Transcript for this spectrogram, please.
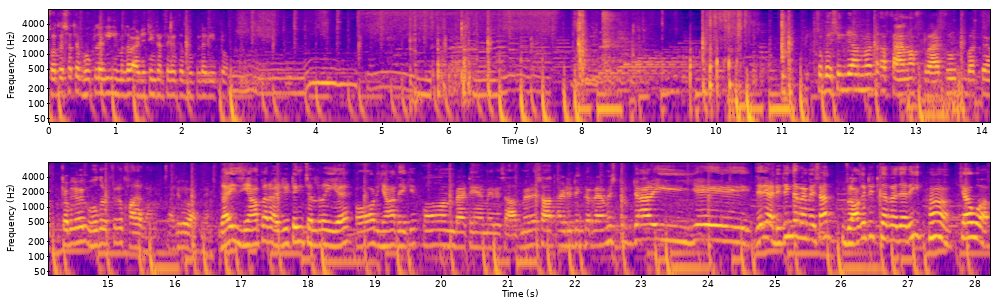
सोते सोते भूख लगी। मतलब एडिटिंग करते करते भूख लगी तो तो basically I am not a fan of dry fruit but कभी कभी भूख लगती है तो खा लेता हूँ। ऐसी कोई बात नहीं। गाइज़ यहाँ पर एडिटिंग चल रही है और यहाँ देखिए कौन बैठे हैं मेरे साथ। मेरे साथ एडिटिंग कर रहे हैं मिस्टर जारी। ये! जेरी एडिटिंग कर रहा है मेरे साथ? व्लॉग एडिट कर रहा है जेरी? हाँ क्या हुआ?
